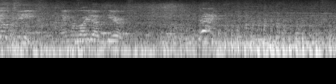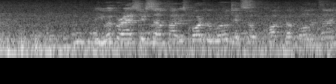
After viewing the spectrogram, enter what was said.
ELT. Hang right up here. Have you ever ask yourself how this part of the world gets so fucked up all the time?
